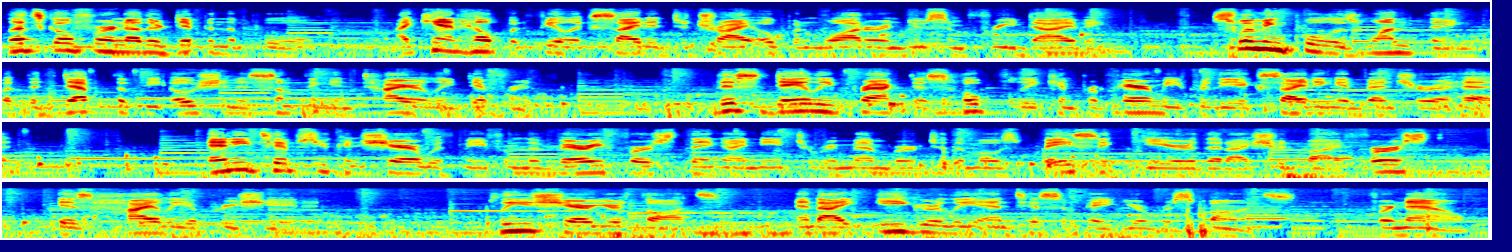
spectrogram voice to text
Let's go for another dip in the pool. I can't help but feel excited to try open water and do some free diving. Swimming pool is one thing, but the depth of the ocean is something entirely different. This daily practice hopefully can prepare me for the exciting adventure ahead. Any tips you can share with me from the very first thing I need to remember to the most basic gear that I should buy first is highly appreciated. Please share your thoughts, and I eagerly anticipate your response. For now,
